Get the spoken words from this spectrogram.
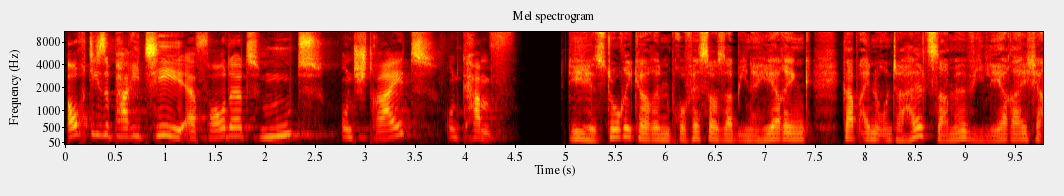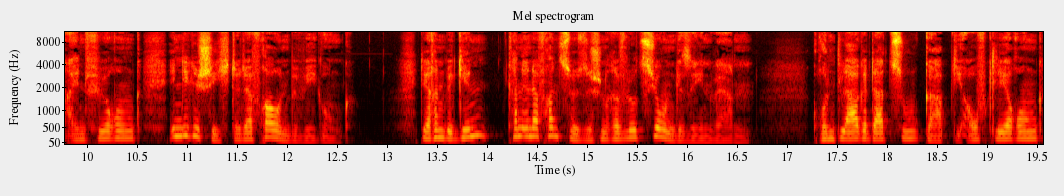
Auch diese Parität erfordert Mut und Streit und Kampf. Die Historikerin Professor Sabine Hering gab eine unterhaltsame wie lehrreiche Einführung in die Geschichte der Frauenbewegung. Deren Beginn kann in der Französischen Revolution gesehen werden. Grundlage dazu gab die Aufklärung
